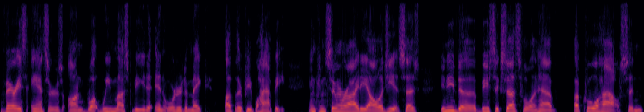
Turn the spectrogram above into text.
various answers on what we must be to, in order to make other people happy. In consumer ideology, it says you need to be successful and have a cool house and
